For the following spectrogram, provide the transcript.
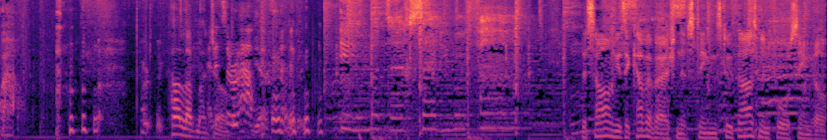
Wow. Perfect. I love my and job. the song is a cover version of Sting's 2004 single.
